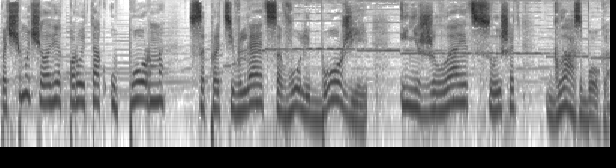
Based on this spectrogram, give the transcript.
Почему человек порой так упорно сопротивляется воле Божьей и не желает слышать глаз Бога,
